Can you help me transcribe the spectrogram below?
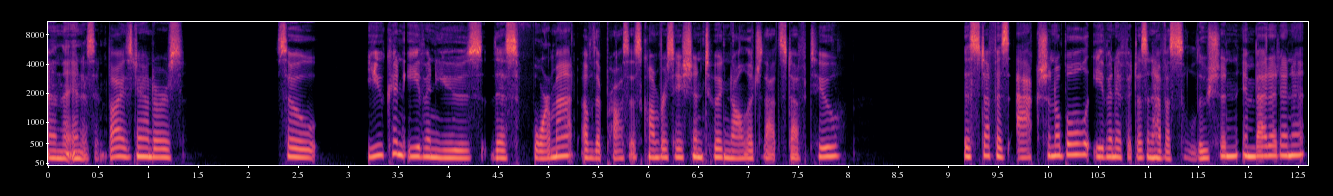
and the innocent bystanders. So you can even use this format of the process conversation to acknowledge that stuff too. This stuff is actionable even if it doesn't have a solution embedded in it.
